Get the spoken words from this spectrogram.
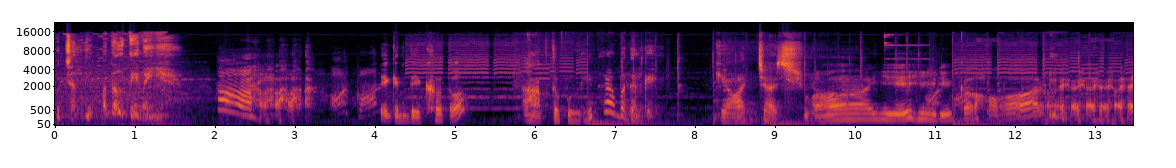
वो जल्दी बदलती नहीं है। लेकिन देखो तो आप तो पूरी तरह बदल गई। क्या चश्मा ये हीरे का हार। हाय, हाय, हाय।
